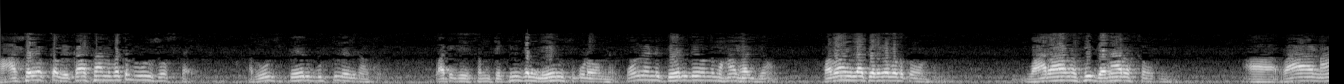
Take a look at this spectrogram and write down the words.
భాష యొక్క వికాసాన్ని బట్టి రూల్స్ వస్తాయి. ఆ రూల్స్ పేరు గుర్తులేదు నాకు. వాటికి సమ్ టెక్నికల్ నేమ్స్ కూడా ఉన్నాయి. ఓన్లండి పేరుదే ఉంది మహాభాగ్యం. పదం ఇలా తిరగబడుతూ ఉంటుంది. వారాణసి బెనారస్ అవుతుంది. ఆ రాణా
